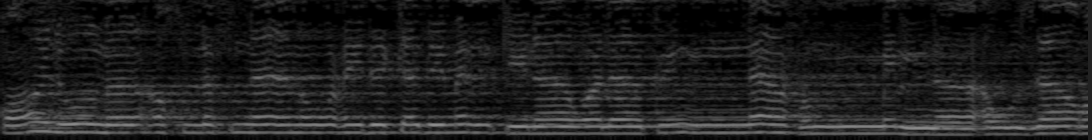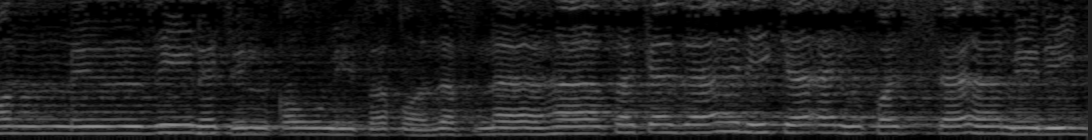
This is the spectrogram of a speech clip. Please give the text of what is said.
قالوا ما أخلفنا موعدك بملكنا ولكننا حملنا أوزارا من زينة القوم فقذفناها فكذلك ألقى السامري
